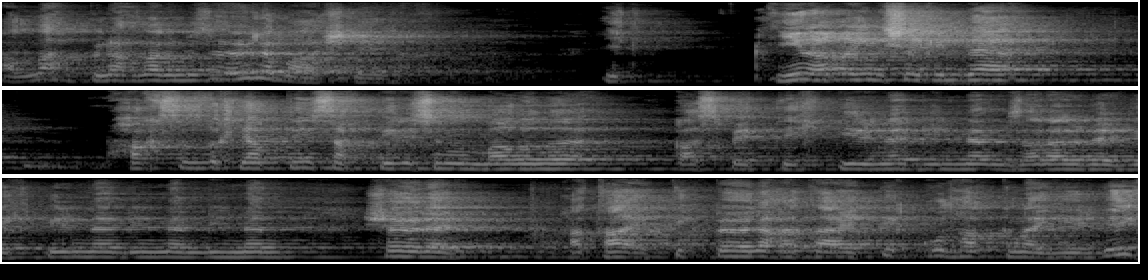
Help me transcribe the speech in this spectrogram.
Allah günahlarımızı öyle bağışlayacak. Yine aynı şekilde haksızlık yaptıysak birisinin malını gasp ettik, birine bilmem zarar verdik, birine bilmem bilmem şöyle hata ettik, böyle hata ettik, kul hakkına girdik.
